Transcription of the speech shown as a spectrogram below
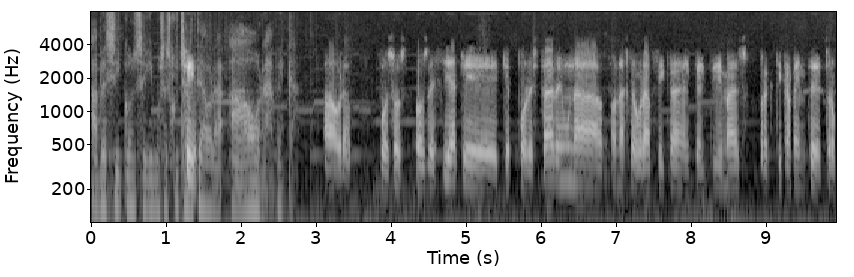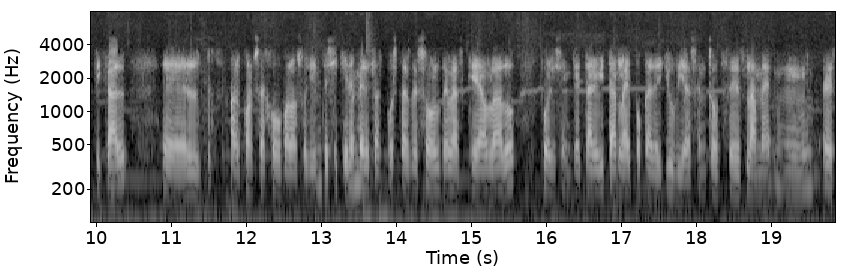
a ver si conseguimos escucharte ahora. Ahora, venga. Ahora, pues os, decía que, por estar en una zona geográfica en la que el clima es prácticamente tropical, el principal consejo para los oyentes, si quieren ver esas puestas de sol de las que he hablado, pues intentar evitar la época de lluvias. Entonces la mm, es,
